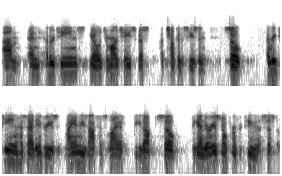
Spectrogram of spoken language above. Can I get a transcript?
um, and other teams. You know, Ja'Marr Chase missed a chunk of the season, so every team has had injuries. Miami's offensive line is beat up. So again, there is no perfect team in the system.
